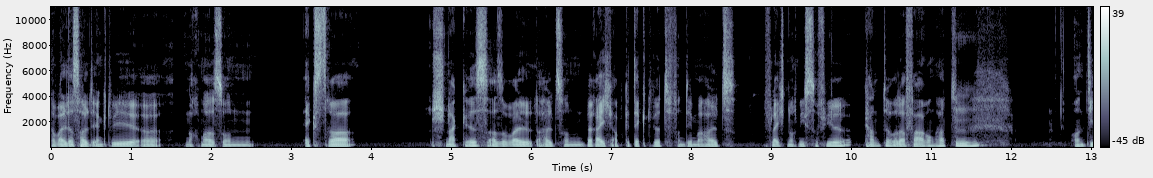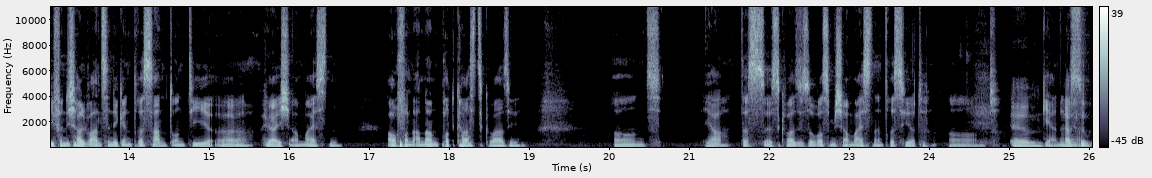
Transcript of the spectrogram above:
weil das halt irgendwie äh, nochmal so ein extra Schnack ist, also weil halt so ein Bereich abgedeckt wird, von dem er halt vielleicht noch nicht so viel kannte oder Erfahrung hat. Mhm. Und die finde ich halt wahnsinnig interessant und die äh, höre ich am meisten, auch von anderen Podcasts quasi. Und ja, das ist quasi so, was mich am meisten interessiert. Und ähm, gerne. Hast mehr. du,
